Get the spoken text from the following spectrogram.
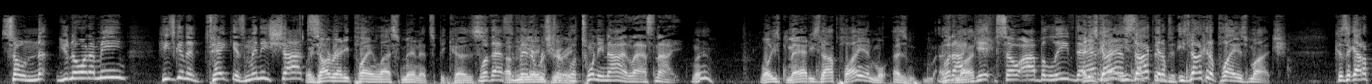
So, no, you know what I mean? He's going to take as many shots. Well, he's already playing less minutes because well, that's of the minute restriction. Well, 29 last night. Well, well, he's mad he's not playing as, as But I get, so I believe that and he's, got, he's not going to to- he's not going to play as much because they got to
